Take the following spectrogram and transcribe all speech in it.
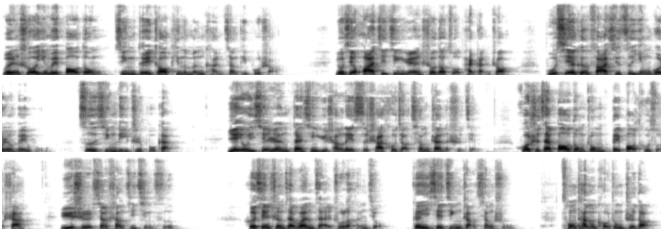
闻说因为暴动，警队招聘的门槛降低不少，有些华籍警员受到左派感召，不屑跟法西斯英国人为伍，自行离职不干。也有一些人担心遇上类似杀头角枪战的事件，或是在暴动中被暴徒所杀，于是向上级请辞。何先生在湾仔住了很久，跟一些警长相熟，从他们口中知道，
